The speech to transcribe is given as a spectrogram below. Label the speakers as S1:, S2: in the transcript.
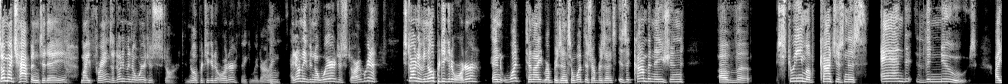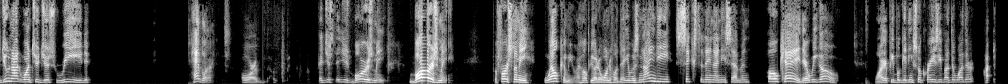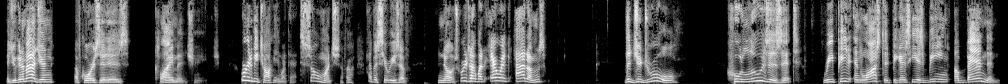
S1: So much happened today, my friends. I don't even know where to start. No particular order. Thank you, my darling. I don't even know where to start. We're going to start in no particular order. And what tonight represents and what this represents is a combination of uh, stream of consciousness and the news. I do not want to just read headlines or it just it just bores me. Bores me. But first let me welcome you. I hope you had a wonderful day. It was 96 today, 97. Okay, there we go. Why are people getting so crazy about the weather? As you can imagine, of course, it is climate change. We're going to be talking about that. So much stuff. I have a series of notes. We're going to talk about Eric Adams, the Jadrul who loses it, repeat and lost it because he is being abandoned.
